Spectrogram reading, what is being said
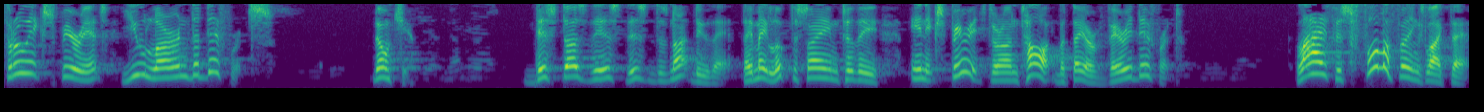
through experience, you learn the difference. Don't you? This does this, this does not do that. They may look the same to the inexperienced or untaught, but they are very different. Life is full of things like that.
